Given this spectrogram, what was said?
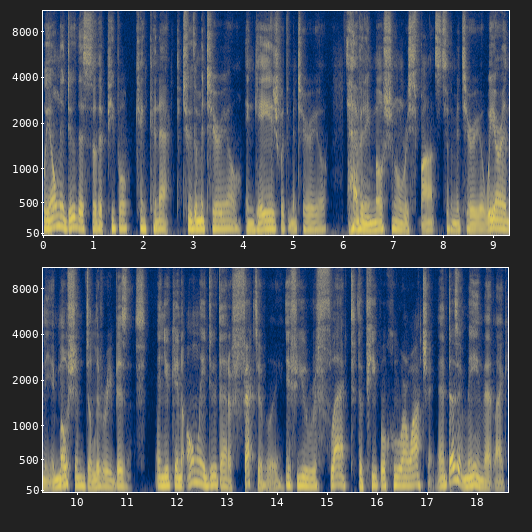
We only do this so that people can connect to the material, engage with the material, have an emotional response to the material. We are in the emotion delivery business. And you can only do that effectively if you reflect the people who are watching. And it doesn't mean that, like,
